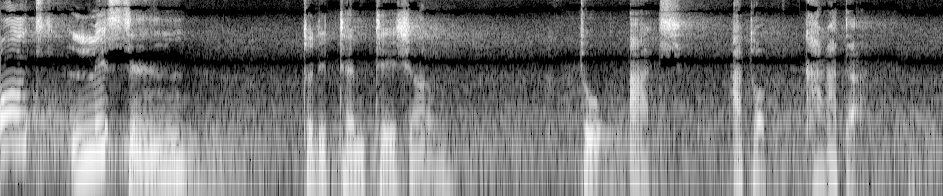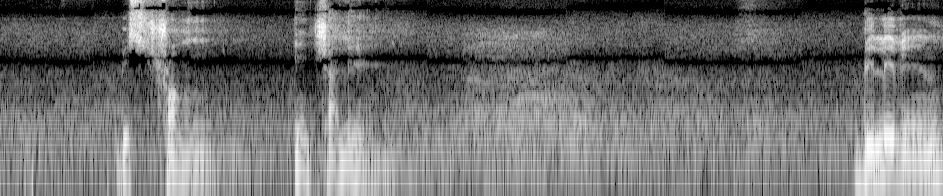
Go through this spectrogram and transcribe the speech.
Don't listen to the temptation to act out of character. Be strong in challenge. Believing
